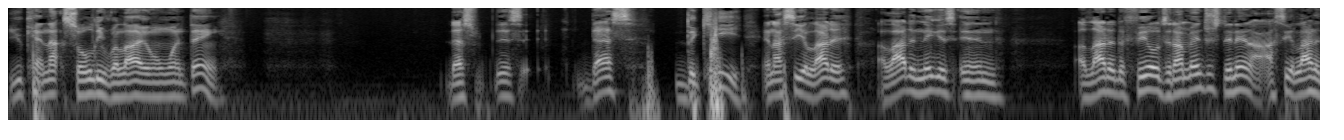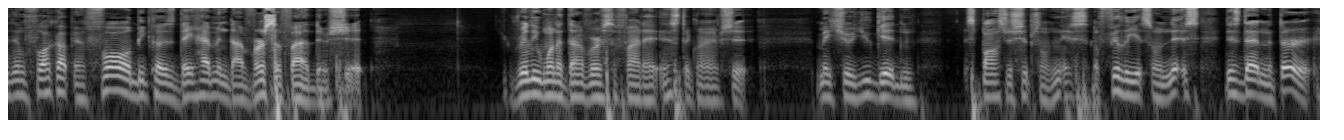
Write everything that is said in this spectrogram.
you cannot solely rely on one thing. That's this that's the key. And I see a lot of a lot of niggas in a lot of the fields that I'm interested in, I see a lot of them fuck up and fall because they haven't diversified their shit. You really want to diversify that Instagram shit. Make sure you getting sponsorships on this, affiliates on this, this, that, and the third.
